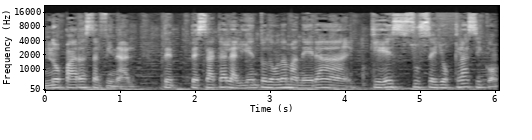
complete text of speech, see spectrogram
no para hasta el final. Te, saca el aliento de una manera que es su sello clásico.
